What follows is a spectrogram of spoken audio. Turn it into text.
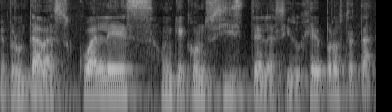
Me preguntabas cuál es o en qué consiste la cirugía de próstata.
